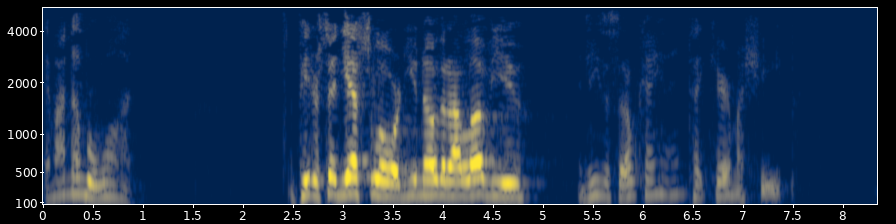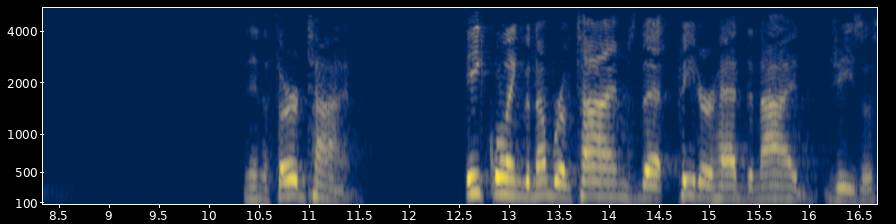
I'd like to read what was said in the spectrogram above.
Am I number one? And Peter said, Yes, Lord, you know that I love you. And Jesus said, Okay, then take care of my sheep. And then the third time, equaling the number of times that Peter had denied Jesus,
